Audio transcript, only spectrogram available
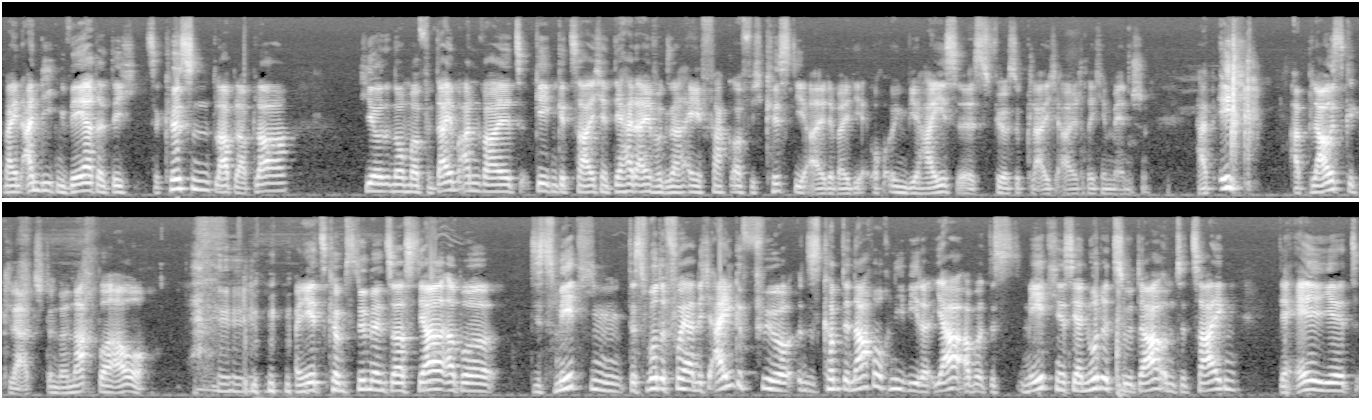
mein Anliegen wäre, dich zu küssen, bla bla bla hier nochmal von deinem Anwalt gegengezeichnet, der hat einfach gesagt, ey, fuck off, ich küsse die Alte, weil die auch irgendwie heiß ist für so gleichaltrige Menschen. Hab ich Applaus geklatscht und der Nachbar auch. Und jetzt kommst du mir und sagst, ja, aber das Mädchen, das wurde vorher nicht eingeführt und es kommt danach auch nie wieder. Ja, aber das Mädchen ist ja nur dazu da, um zu zeigen, der Elliot,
